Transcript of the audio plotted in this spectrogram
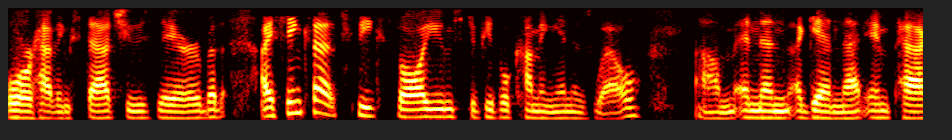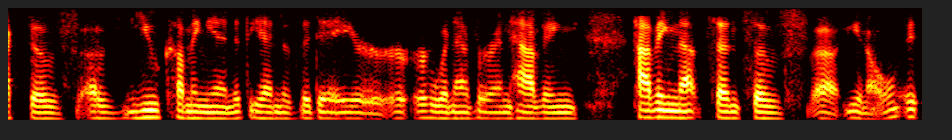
or having statues there, but I think that speaks volumes to people coming in as well. Um, and then again, that impact of, of you coming in at the end of the day or, or, or whenever and having having that sense of uh, you know it,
